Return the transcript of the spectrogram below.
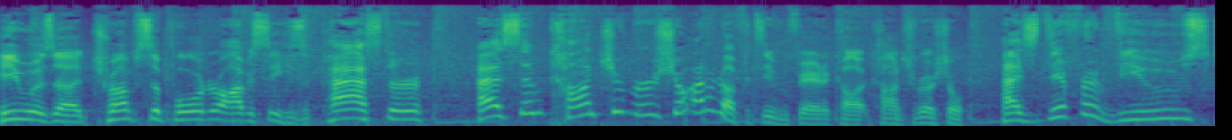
He was a Trump supporter. Obviously, he's a pastor. Has some controversial, I don't know if it's even fair to call it controversial, has different views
